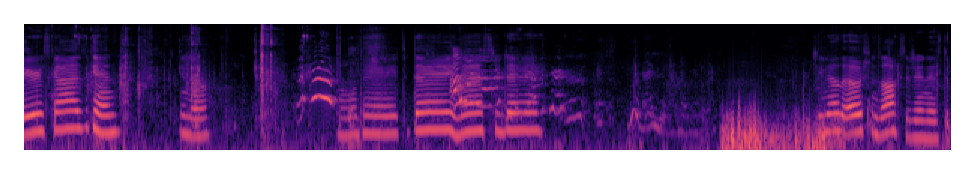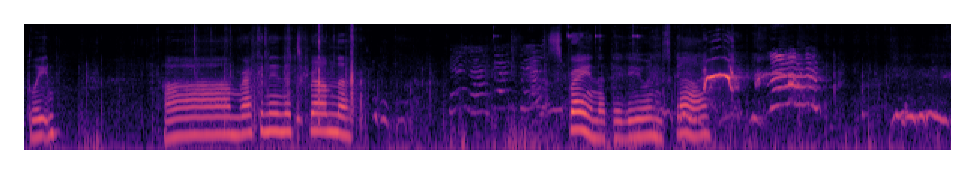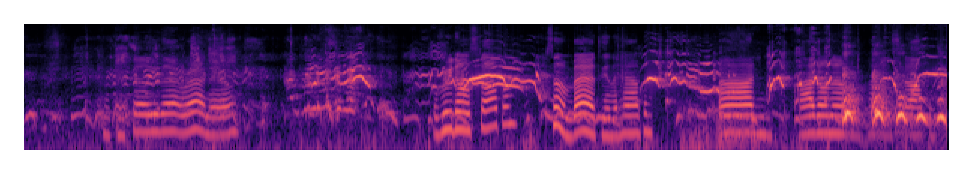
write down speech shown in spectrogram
Clear skies again. You know. All day today and yesterday. Do you know the ocean's oxygen is depleting? I'm reckoning it's from the spraying that they do in the sky. I can tell you that right now. If we don't stop them, something bad's gonna happen. Uh, I don't know.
